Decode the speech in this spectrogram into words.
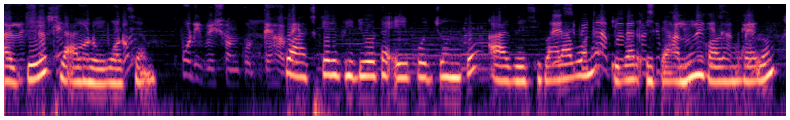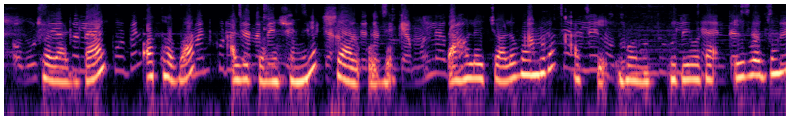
আর বেশ লাল হয়ে গেছে। পরিবেশন করতে হবে। তো আজকের ভিডিওটা এই পর্যন্ত। আর বেশি বাড়াবো না। এবার এতে আমি গরম গরম ছোলার ডাল অথবা করে দমের সঙ্গে শেয়ার করব তাহলে চলো বন্ধুরা আজকে ভিডিওটা এই পর্যন্ত।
